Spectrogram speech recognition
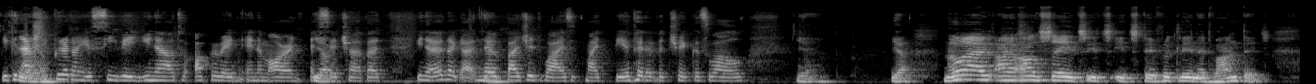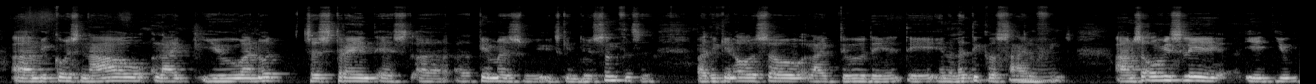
you can yeah. actually put it on your CV. You know how to operate an NMR and etc. Yeah. But you know, like uh, no yeah. budget wise, it might be a bit of a trick as well. Yeah, yeah. No, I, I I'll say it's it's it's definitely an advantage um, because now like you are not just trained as a, a chemist which can do synthesis but you can also like do the, the analytical side mm-hmm. of things. Um, so obviously, it, you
